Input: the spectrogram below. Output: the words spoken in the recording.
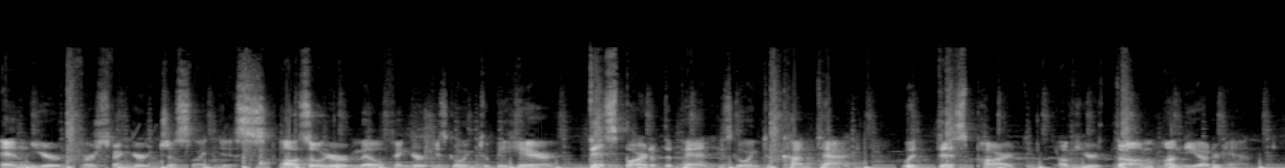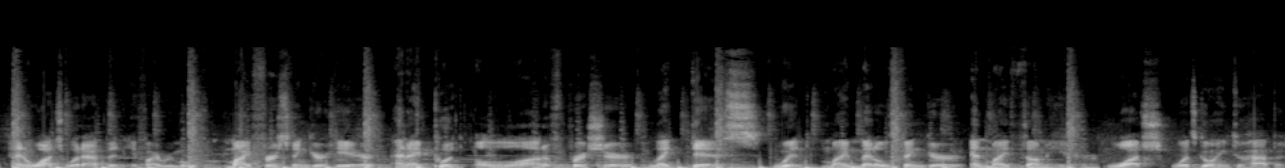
and your first finger just like this. Also, your middle finger is going to be here. This part of the pen is going to contact with this part of your thumb on the other hand. And watch what happens if I remove my first finger here and I put a lot of pressure like this with my middle finger and my thumb here. Watch what's going to happen.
